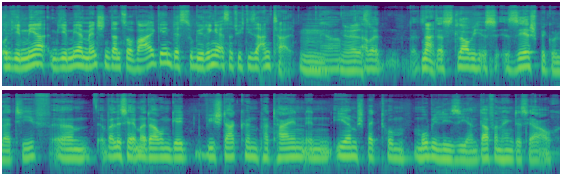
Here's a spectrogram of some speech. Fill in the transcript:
Und je mehr, je mehr Menschen dann zur Wahl gehen, desto geringer ist natürlich dieser Anteil. Ja, Ja, das- aber das, das glaube ich ist sehr spekulativ, ähm, weil es ja immer darum geht, wie stark können Parteien in ihrem Spektrum mobilisieren. Davon hängt es ja auch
